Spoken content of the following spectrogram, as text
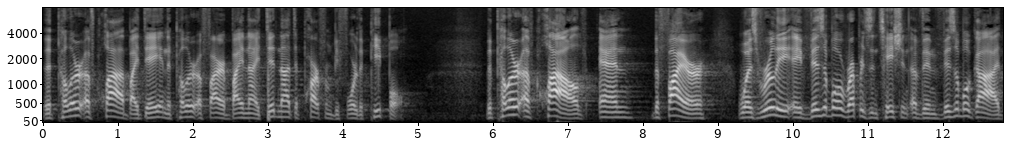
The pillar of cloud by day and the pillar of fire by night did not depart from before the people. The pillar of cloud and the fire was really a visible representation of the invisible God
